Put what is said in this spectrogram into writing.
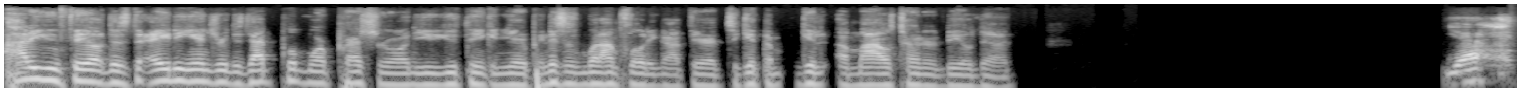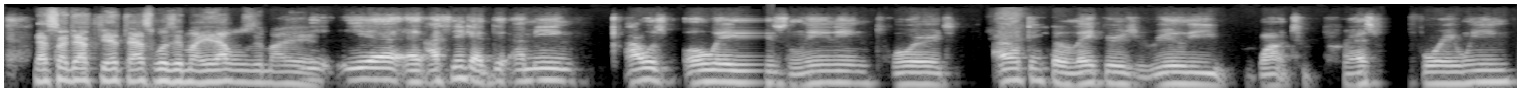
how do you feel? Does the AD injury does that put more pressure on you? You think, in your opinion, this is what I'm floating out there to get the get a Miles Turner deal done. Yeah, that's what that, that that's was in my that was in my head. Yeah, and I think I did. I mean, I was always leaning towards. I don't think the Lakers really want to press for a wing.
